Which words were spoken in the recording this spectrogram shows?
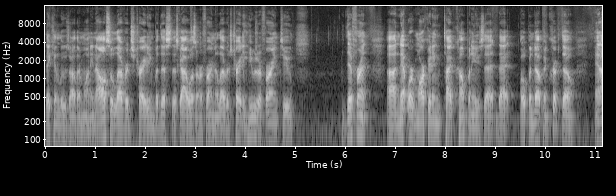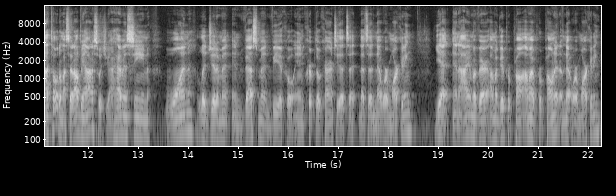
they can lose all their money. Now, also leverage trading, but this this guy wasn't referring to leverage trading. He was referring to different uh, network marketing type companies that that opened up in crypto. And I told him, I said, I'll be honest with you, I haven't seen one legitimate investment vehicle in cryptocurrency that's a that's a network marketing yet. And I am a very I'm a good proponent I'm a proponent of network marketing.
